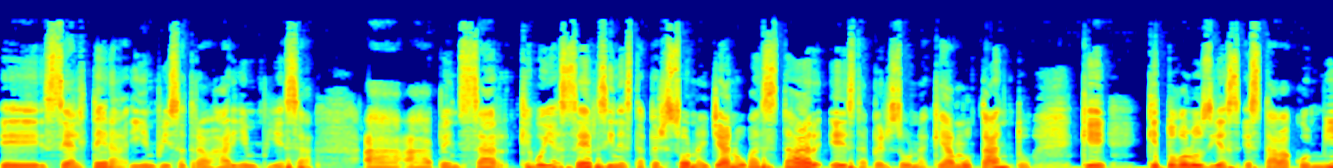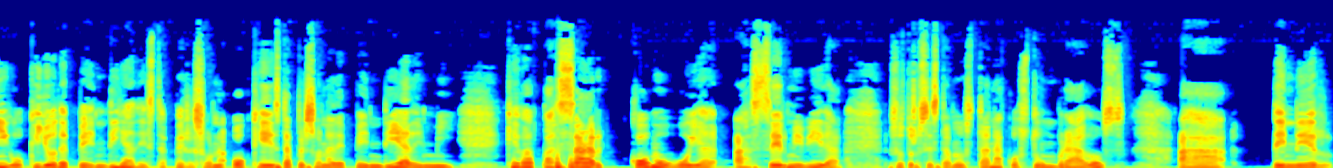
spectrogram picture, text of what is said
eh, se altera y empieza a trabajar y empieza a, a, pensar qué voy a hacer sin esta persona ya no va a estar esta persona que amo tanto que que todos los días estaba conmigo, que yo dependía de esta persona o que esta persona dependía de mí. ¿Qué va a pasar? ¿Cómo voy a hacer mi vida? Nosotros estamos tan acostumbrados a tener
